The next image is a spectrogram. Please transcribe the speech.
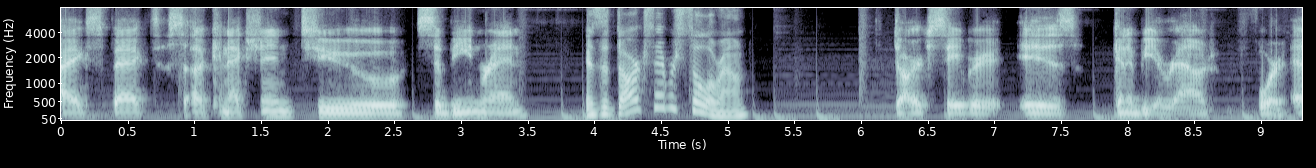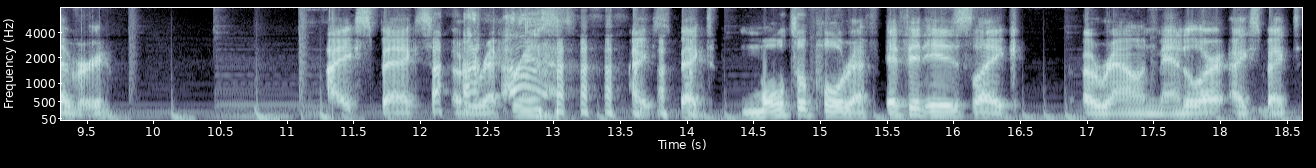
I expect a connection to Sabine Wren. Is the dark saber still around? Dark Saber is going to be around forever. I expect a reference. I expect multiple ref. If it is like around Mandalore, I expect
